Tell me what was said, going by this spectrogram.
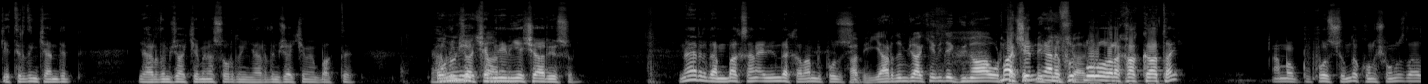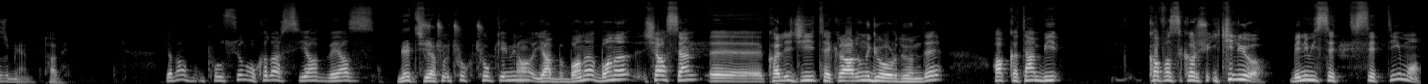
getirdin kendin yardımcı hakemine sordun. Yardımcı hakemin baktı. Yardımcı niye hakemine çağırdın? niye çağırıyorsun? Nereden baksan elinde kalan bir pozisyon. Tabii. Yardımcı hakemi de günaha ortak Maçın etmek yani için futbol çağırıyor. olarak hakkı Hatay. Ama bu pozisyonda konuşmamız lazım yani. Tabii. Ya ben bu pozisyon o kadar siyah beyaz Net siyah. çok çok, çok emin ol. Ya bana bana şahsen e, kaleciyi tekrarını gördüğümde hakikaten bir kafası karışıyor, ikiliyor. Benim hisset, hissettiğim o.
